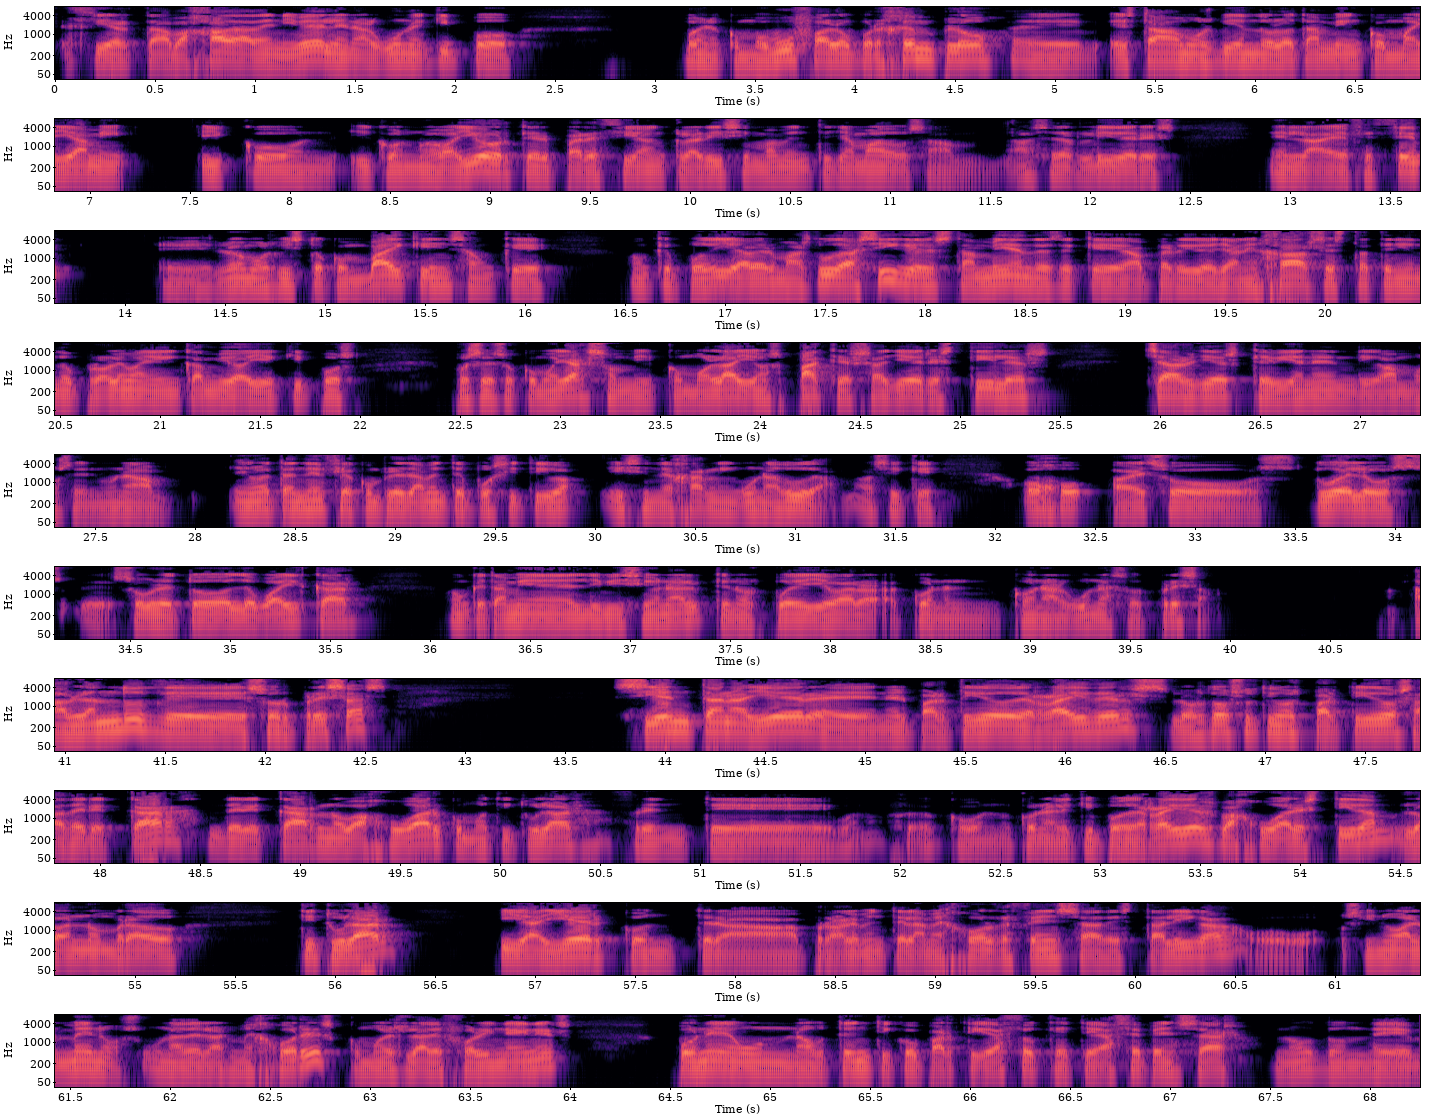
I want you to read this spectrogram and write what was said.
cierta bajada de nivel en algún equipo, bueno, como Buffalo, por ejemplo, eh, estábamos viéndolo también con Miami y con, y con Nueva York, que parecían clarísimamente llamados a, a ser líderes en la AFC. Eh, lo hemos visto con Vikings, aunque, aunque podía haber más dudas. Eagles también, desde que ha perdido a Jalen Hars, está teniendo problemas y en cambio hay equipos, pues eso, como Jacksonville, como Lions, Packers ayer, Steelers, Chargers, que vienen, digamos, en una, en una tendencia completamente positiva y sin dejar ninguna duda. Así que, ojo a esos duelos, eh, sobre todo el de Wildcard, aunque también el divisional que nos puede llevar con, con alguna sorpresa. Hablando de sorpresas, sientan ayer en el partido de Riders los dos últimos partidos a Derek Carr. Derek Carr no va a jugar como titular frente, bueno, con, con el equipo de Riders, va a jugar Steedham, lo han nombrado titular y ayer contra probablemente la mejor defensa de esta liga, o si no al menos una de las mejores, como es la de 49ers, pone un auténtico partidazo que te hace pensar, ¿no? Dónde,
